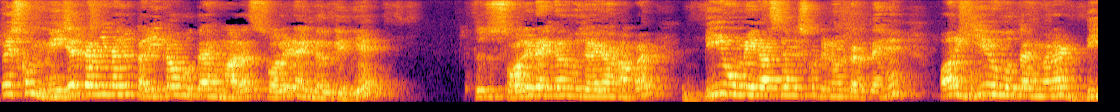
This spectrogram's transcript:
तो इसको मेजर करने का जो तरीका होता है हमारा सॉलिड एंगल के लिए तो जो सॉलिड एंगल हो जाएगा यहाँ पर डी ओमेगा से हम इसको डिनोट करते हैं, और ये होता है हमारा डी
